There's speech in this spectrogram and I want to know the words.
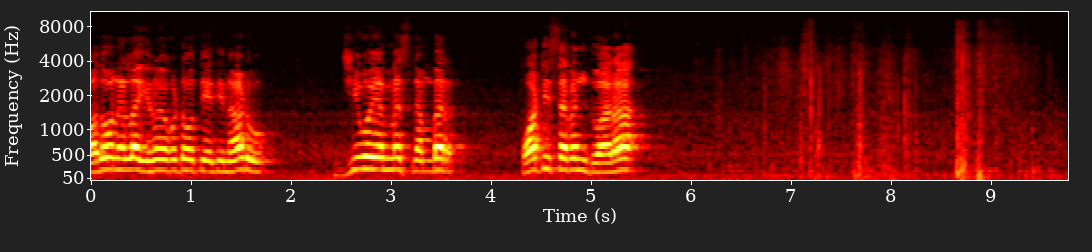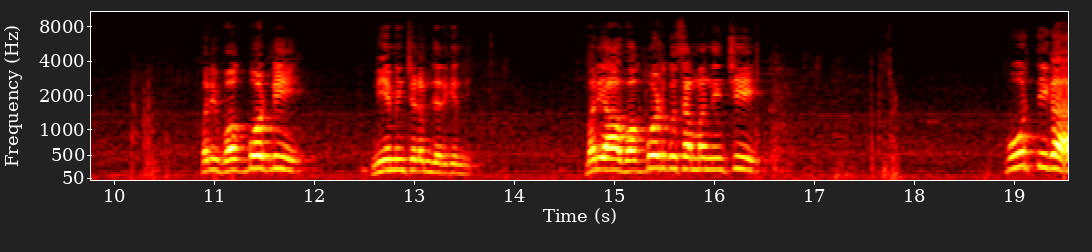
పదో నెల ఇరవై ఒకటో తేదీ నాడు జీఓఎంఎస్ నంబర్ ఫార్టీ సెవెన్ ద్వారా మరి వర్క్ బోర్డ్ని నియమించడం జరిగింది. మరి ఆ వక్ బోర్డుకు సంబంధించి పూర్తిగా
